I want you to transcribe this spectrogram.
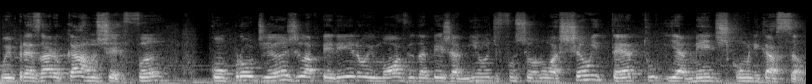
O empresário Carlos Cherfan comprou de Ângela Pereira o imóvel da Benjamin onde funcionou a Chão e Teto e a Mendes Comunicação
